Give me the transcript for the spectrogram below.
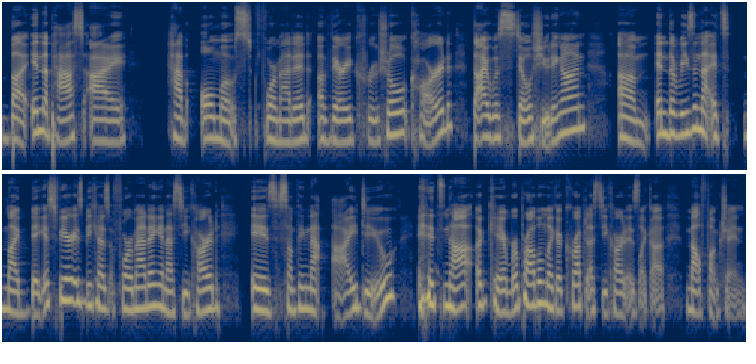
but in the past I have almost formatted a very crucial card that I was still shooting on. Um, and the reason that it's my biggest fear is because formatting an SD card is something that I do. And it's not a camera problem. Like a corrupt SD card is like a malfunction.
